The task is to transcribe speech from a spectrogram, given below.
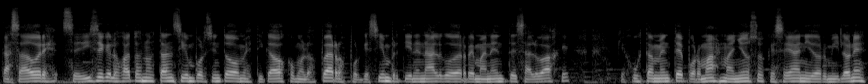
cazadores. Se dice que los gatos no están 100% domesticados como los perros, porque siempre tienen algo de remanente salvaje, que justamente por más mañosos que sean y dormilones,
